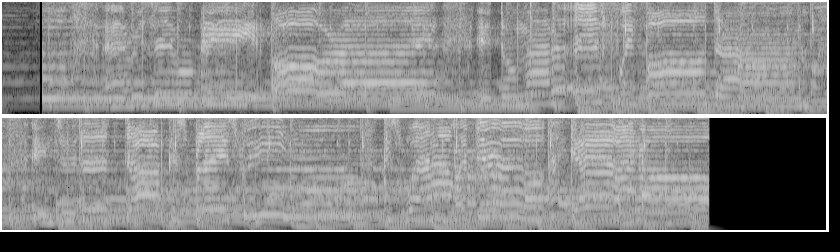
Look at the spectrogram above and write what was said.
into the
